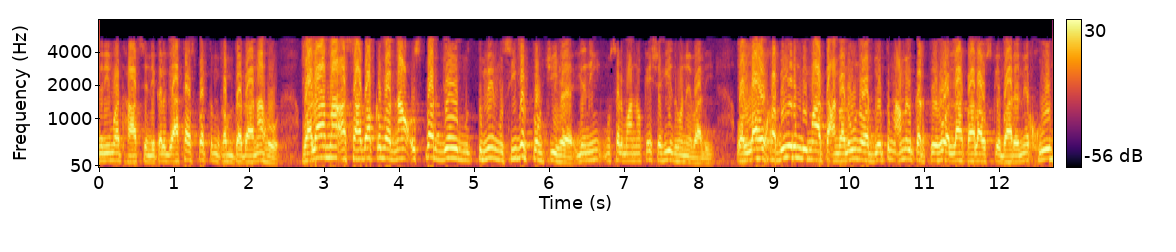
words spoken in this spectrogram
غنیمت ہاتھ سے نکل گیا تھا، اس پر تم غم زدہ نہ ہو۔ ولاما اسابقم اور نہ اس پر جو تمہیں مصیبت پہنچی ہے یعنی مسلمانوں کے شہید ہونے والی۔ اللہ خبیر بما تعملون، اور جو تم عمل کرتے ہو، اللہ تعالیٰ اس کے بارے میں خوب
